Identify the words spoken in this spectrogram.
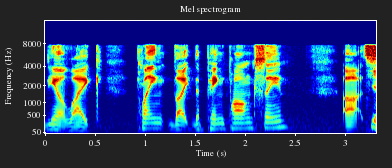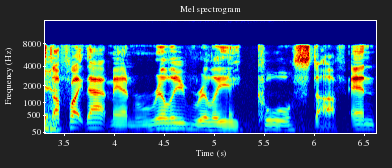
you know, like playing like the ping pong scene. Uh, Yeah. Stuff like that, man. Really, really cool stuff. And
